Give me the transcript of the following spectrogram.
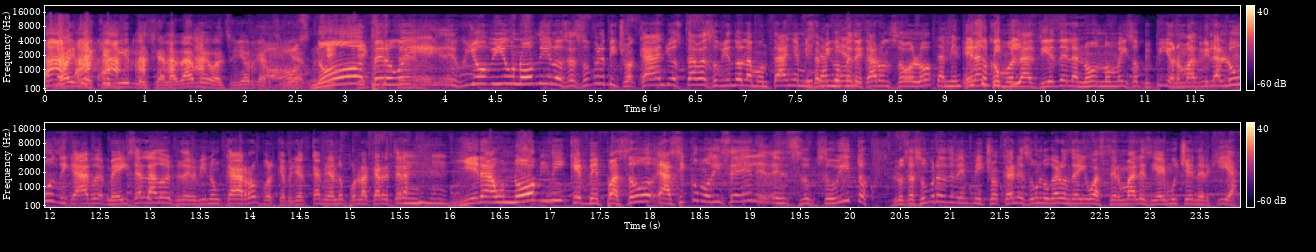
No hay ni a quién irle, si a la dame o al señor García. güey. No, Sí, sí pero güey, yo vi un ovni en los azufres Michoacán, yo estaba subiendo la montaña, mis ¿Y amigos me dejaron solo. también te Eran hizo como pipí? las 10 de la no, no me hizo pipí, yo nomás vi la luz, dije, ah, me hice al lado y me vino un carro porque venía caminando por la carretera y era un ovni que me pasó, así como dice él, en su subito. Los azufres de Michoacán es un lugar donde hay aguas termales y hay mucha energía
